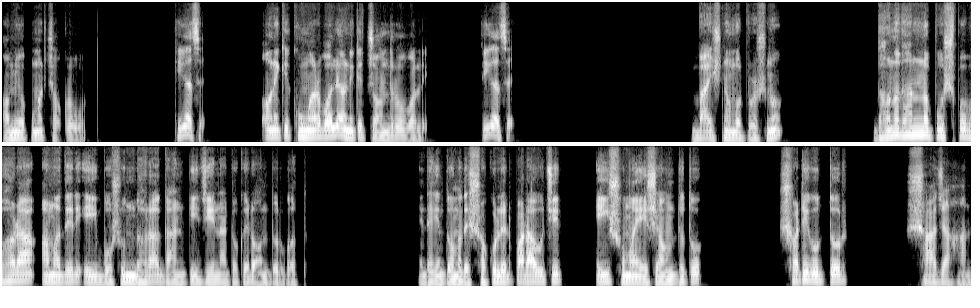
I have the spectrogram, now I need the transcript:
অমিয় কুমার চক্রবর্তী। ঠিক আছে? অনেকে কুমার বলে, অনেকে চন্দ্র বলে। ঠিক আছে? বাইশ নম্বর প্রশ্ন। ধনধান্য পুষ্প ভরা আমাদের এই বসুন্ধরা গানটি যে নাটকের অন্তর্গত। এটা কিন্তু আমাদের সকলের পারা উচিত। এই সময় এসে অন্তত সঠিক উত্তর শাহজাহান।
